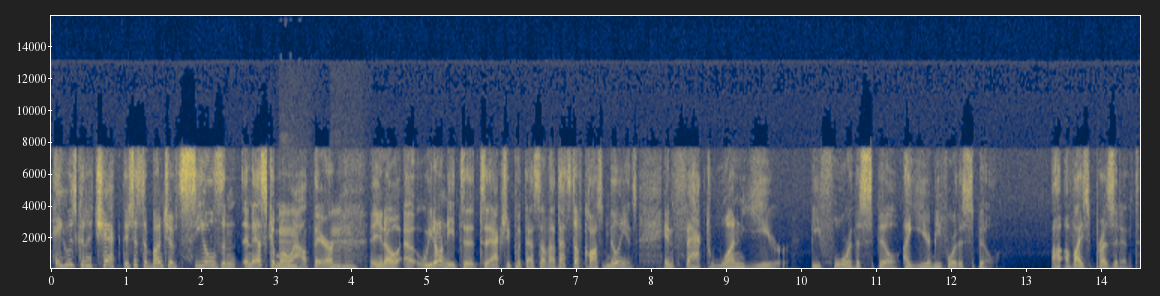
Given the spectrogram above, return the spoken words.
hey, who's going to check? There's just a bunch of seals and, and Eskimo Mm. out there. Mm-hmm. You know, uh, we don't need to, to actually put that stuff out. That stuff costs millions. In fact, one year before the spill, a year before the spill, uh, a vice president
